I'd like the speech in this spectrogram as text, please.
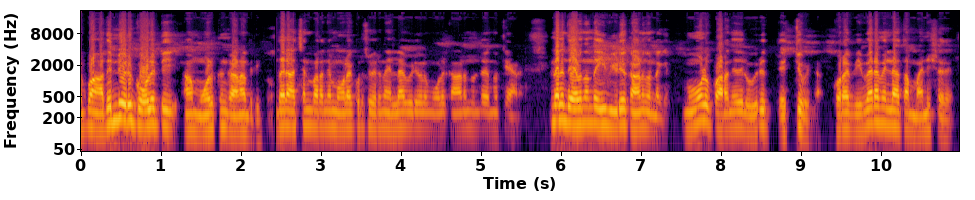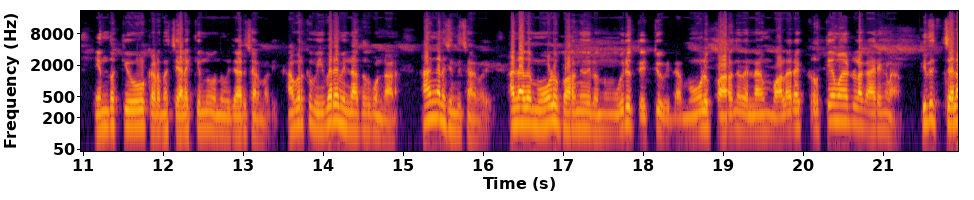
അപ്പൊ അതിന്റെ ഒരു ക്വാളിറ്റി ആ മോൾക്കും കാണാതിരിക്കും. എന്തായാലും അച്ഛൻ പറഞ്ഞ മോളെ കുറിച്ച് വരുന്ന എല്ലാ വീഡിയോകളും മോൾ കാണുന്നുണ്ട് എന്നൊക്കെയാണ്. എന്തായാലും ദേവനന്ദ ഈ വീഡിയോ കാണുന്നുണ്ടെങ്കിൽ മോൾ പറഞ്ഞതിൽ ഒരു തെറ്റുമില്ല. കുറെ വിവരമില്ലാത്ത മനുഷ്യരെ എന്തൊക്കെയോ കിടന്ന് ചിലയ്ക്കുന്നു എന്ന് വിചാരിച്ചാൽ മതി. അവർക്ക് വിവരമില്ലാത്തത് കൊണ്ടാണ് അങ്ങനെ ചിന്തിച്ചാൽ മതി. അല്ലാതെ മോൾ പറഞ്ഞതിലൊന്നും ഒരു തെറ്റുമില്ല മോൾ പറഞ്ഞതെല്ലാം വളരെ കൃത്യമായിട്ടുള്ള കാര്യങ്ങളാണ്. ഇത് ചില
